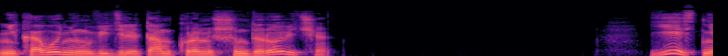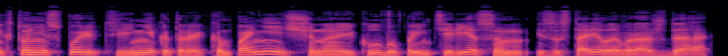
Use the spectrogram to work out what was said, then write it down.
никого не увидели там, кроме Шендеровича? Есть, никто не спорит, и некоторая компанейщина, и клубы по интересам, и застарелая вражда,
